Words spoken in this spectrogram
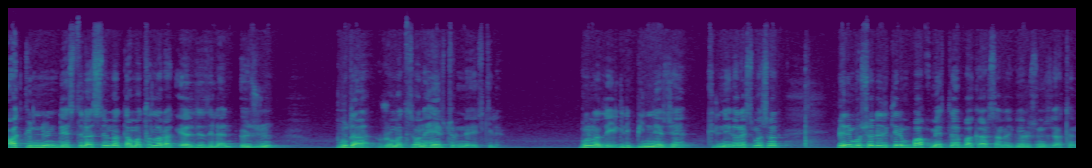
Ak günlüğün destilasyonuna damatılarak elde edilen özü bu da romatizmanın her türüne etkili. Bununla da ilgili binlerce klinik araştırması var. Benim bu söylediklerim BAPMET'te bakarsanız görürsünüz zaten.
